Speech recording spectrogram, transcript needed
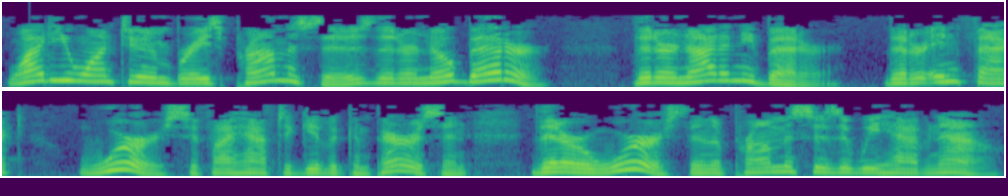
Why do you want to embrace promises that are no better, that are not any better, that are in fact worse, if I have to give a comparison, that are worse than the promises that we have now?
